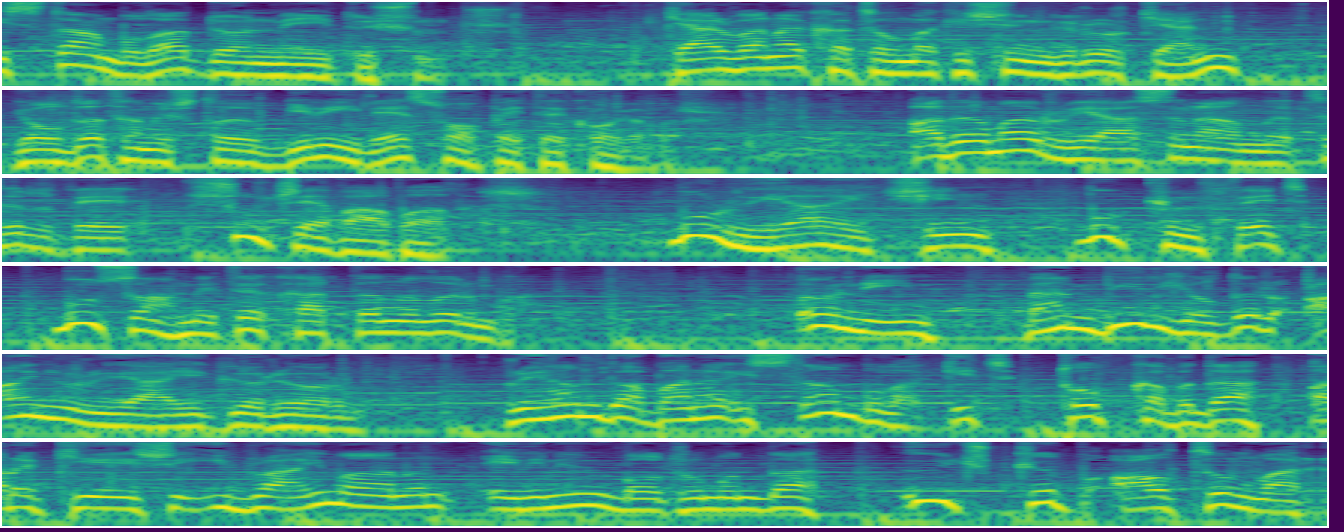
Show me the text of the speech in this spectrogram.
İstanbul'a dönmeyi düşünür. Kervana katılmak için yürürken yolda tanıştığı biriyle sohbete koyulur. Adama rüyasını anlatır ve şu cevabı alır. Bu rüya için bu külfet, bu zahmete katlanılır mı? Örneğin ben bir yıldır aynı rüyayı görüyorum. Rüyamda bana İstanbul'a git, Topkapı'da Arakiye eşi İbrahim Ağa'nın evinin bodrumunda üç küp altın var,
